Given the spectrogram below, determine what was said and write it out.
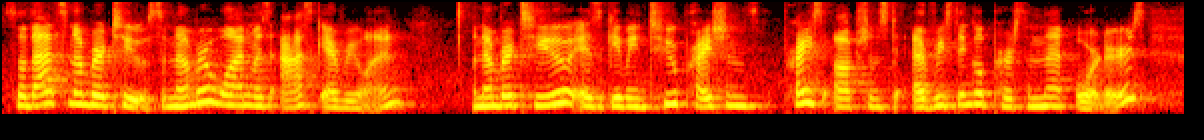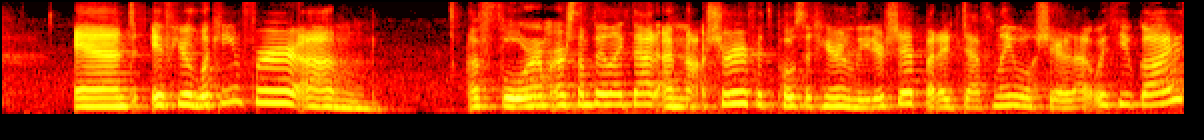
So that's number two. So number one was ask everyone. Number two is giving two price, price options to every single person that orders. And if you're looking for um, a form or something like that. I'm not sure if it's posted here in leadership, but I definitely will share that with you guys.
